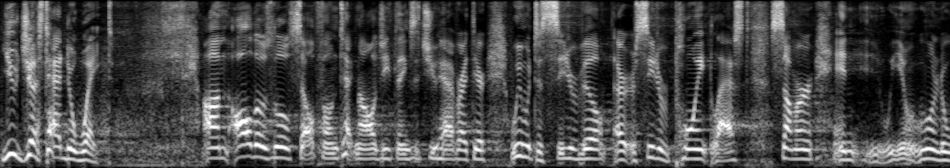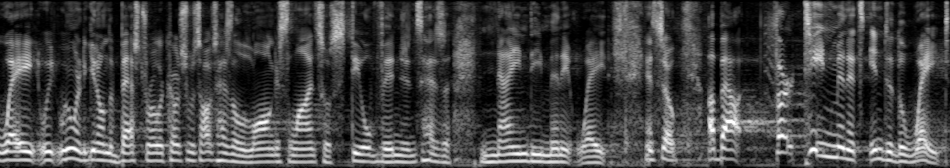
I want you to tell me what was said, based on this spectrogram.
You just had to wait um, all those little cell phone technology things that you have right there. We went to Cedarville or Cedar Point last summer, and you know, we wanted to wait. We, we wanted to get on the best roller coaster, which always has the longest line. So Steel Vengeance has a 90 minute wait, and so about 13 minutes into the wait.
